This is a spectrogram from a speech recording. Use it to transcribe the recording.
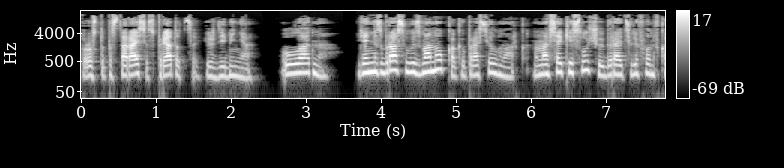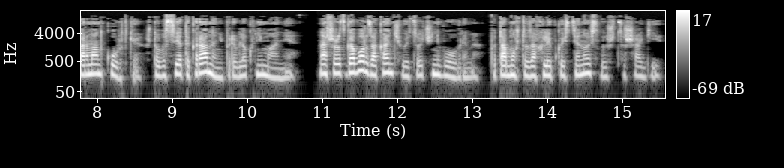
Просто постарайся спрятаться и жди меня. Ладно. Я не сбрасываю звонок, как и просил Марк, но на всякий случай убираю телефон в карман куртки, чтобы свет экрана не привлек внимания. Наш разговор заканчивается очень вовремя, потому что за хлипкой стеной слышатся шаги.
